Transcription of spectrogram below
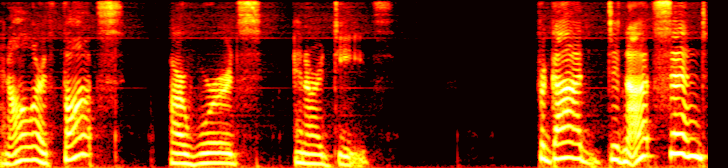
in all our thoughts, our words, and our deeds. For God did not send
